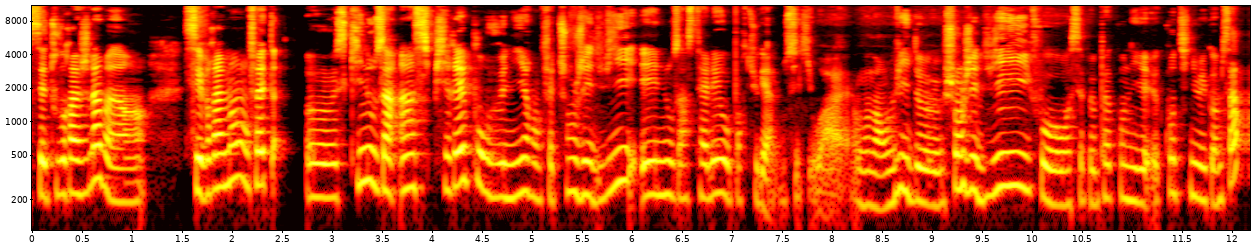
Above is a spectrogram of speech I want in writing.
cet ouvrage-là, ben, c'est vraiment en fait euh, ce qui nous a inspiré pour venir en fait changer de vie et nous installer au Portugal. On s'est dit ouais, on a envie de changer de vie, il faut, ça peut pas continuer comme ça.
